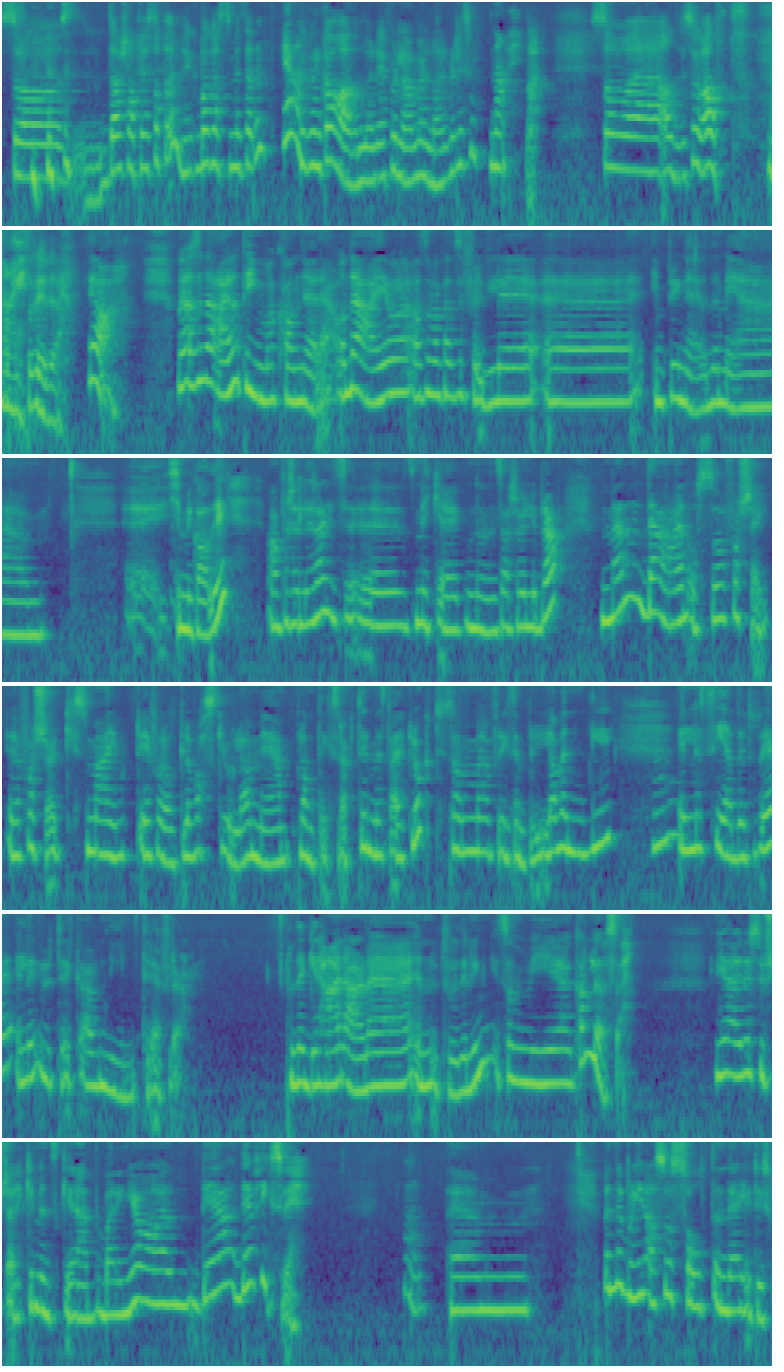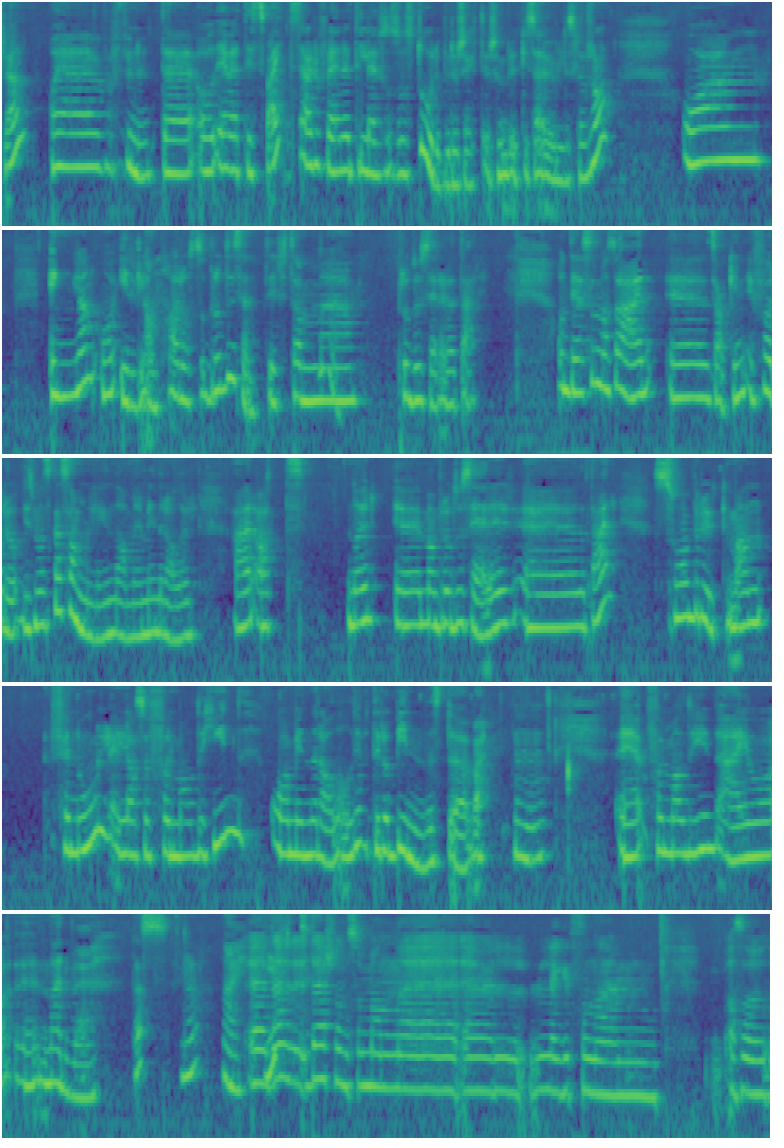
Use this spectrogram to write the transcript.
Så da slapp jeg å stoppe dem. Jeg kan bare kaste dem isteden. Ja. Jeg kan ikke ha dem når de er fulle av møllarver, liksom. Nei. Så uh, aldri så galt. Nei. Så videre. Ja. Men altså, det er jo ting man kan gjøre. Og det er jo Altså, man kan selvfølgelig eh, impregnere det med eh, kjemikalier av forskjellige slag, eh, som ikke nødvendigvis er så veldig bra. Men det er også forsøk, eh, forsøk som er gjort i forhold til å vaske ulla med planteekstrakter med sterk lukt, som f.eks. lavendel eller sedertre eller uttrekk av nimtrefrø. Jeg tenker Her er det en utfordring som vi kan løse. Vi er ressurssterke mennesker her på Bergen, og det, det fikser vi. Mm. Um, men det blir altså solgt en del i Tyskland. Og jeg har funnet eh, og jeg vet i Sveits er det flere til dels også store prosjekter som brukes av ullisolasjon. Og um, England og Irland har også produsenter som mm. produserer dette her. Og det som også er eh, saken, i forhold, hvis man skal sammenligne da med mineralull, er at når eh, man produserer eh, dette her, så bruker man fenol, eller altså formaldehyd, og mineralolje til å binde støvet. Mm. Eh, formaldehyd er jo eh, nervegass, Ja. Nei, Eh, det, er, det er sånn som man legger sånne mm, Altså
